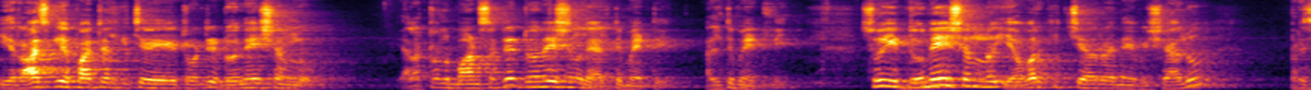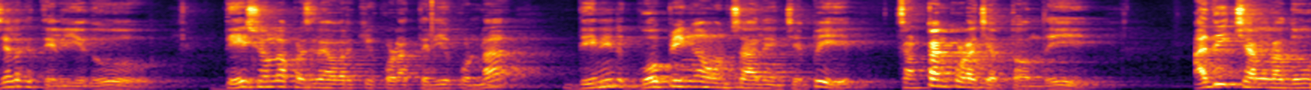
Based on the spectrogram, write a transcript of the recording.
ఈ రాజకీయ పార్టీలకు ఇచ్చేటువంటి డొనేషన్లు ఎలక్ట్రల్ బాండ్స్ అంటే డొనేషన్లు అల్టిమేట్లీ అల్టిమేట్లీ సో ఈ డొనేషన్లు ఎవరికి ఇచ్చారు అనే విషయాలు ప్రజలకు తెలియదు. దేశంలో ప్రజలు ఎవరికి కూడా తెలియకుండా దీనిని గోప్యంగా ఉంచాలి అని చెప్పి చట్టం కూడా చెప్తోంది. అది చెల్లదు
